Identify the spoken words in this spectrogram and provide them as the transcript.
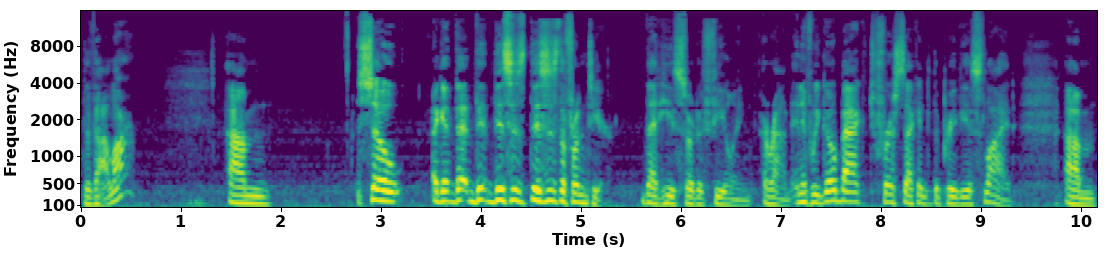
the Valar? Um, so again, that, th- this is this is the frontier that he's sort of feeling around. And if we go back for a second to the previous slide, um,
